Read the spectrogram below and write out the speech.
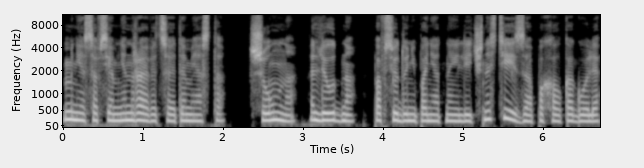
Мне совсем не нравится это место. Шумно, людно, повсюду непонятные личности и запах алкоголя.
